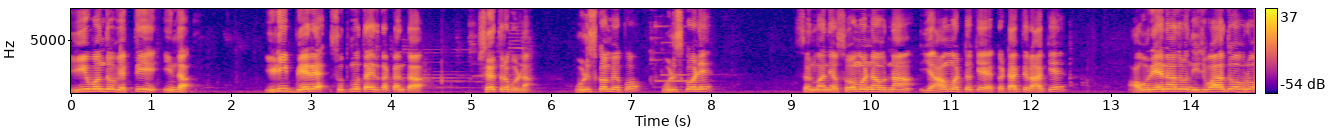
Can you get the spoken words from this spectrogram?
ಈ ಒಂದು ವ್ಯಕ್ತಿಯಿಂದ ಇಡೀ ಬೇರೆ ಸುತ್ತಮುತ್ತ ಇರತಕ್ಕಂಥ ಕ್ಷೇತ್ರಗಳನ್ನ ಉಳಿಸ್ಕೊಬೇಕು. ಉಳಿಸ್ಕೊಳ್ಳಿ. ಸನ್ಮಾನ್ಯ ಸೋಮಣ್ಣ ಅವ್ರನ್ನ ಯಾವ ಮಟ್ಟಕ್ಕೆ ಕಟ್ಟಾಗ್ತಿರೋ ಹಾಕಿ ಅವರೇನಾದರೂ ನಿಜವಾದ ಅವರು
